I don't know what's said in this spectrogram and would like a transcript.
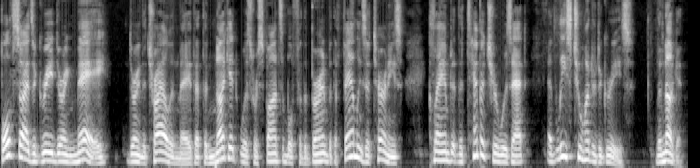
Both sides agreed during May, during the trial in May, that the nugget was responsible for the burn, but the family's attorneys claimed the temperature was at at least 200 degrees, the nugget,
